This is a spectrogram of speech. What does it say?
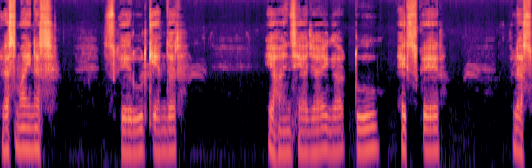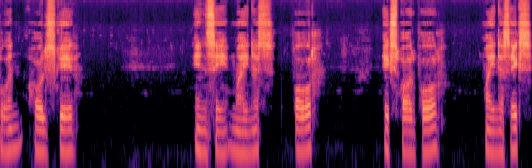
plus minus square root के अंदर। यहाँ इनसे आ जाएगा two x square plus one whole square. इनसे minus four, x power four minus x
